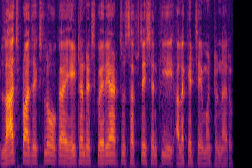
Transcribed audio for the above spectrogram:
లార్జ్ ప్రాజెక్ట్స్లో ఒక ఎయిట్ హండ్రెడ్ స్క్వేర్ యార్డ్స్ సబ్స్టేషన్కి అలొకేట్ చేయమంటున్నారు.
